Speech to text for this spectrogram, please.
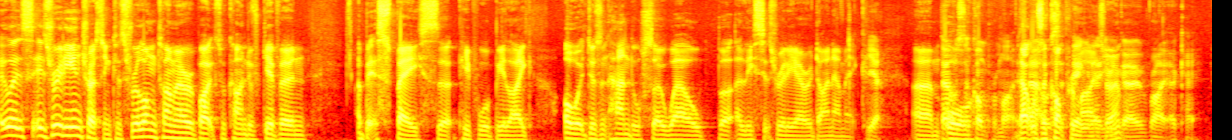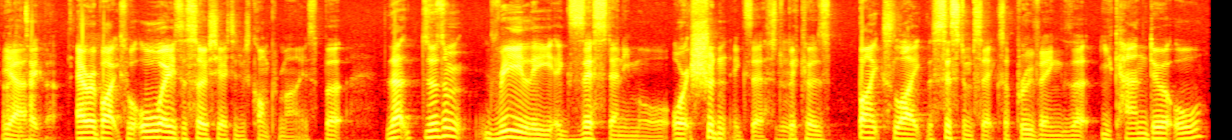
it was it's really interesting because for a long time aero bikes were kind of given a bit of space that people would be like, oh, it doesn't handle so well, but at least it's really aerodynamic. Yeah. Um, That was a compromise. That, was a the thing compromise, that right? You go, right, okay, I yeah. can take that. Aero bikes were always associated with compromise, but that doesn't really exist anymore, or it shouldn't exist, Mm. because bikes like the System 6 are proving that you can do it all.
